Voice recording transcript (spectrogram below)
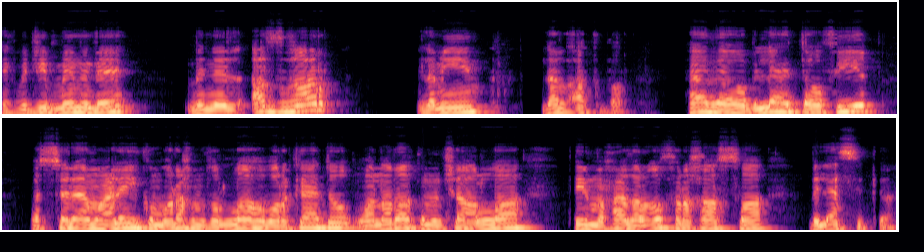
هيك بتجيب من ده من الأصغر لمين؟ للأكبر. هذا وبالله التوفيق. والسلام عليكم ورحمة الله وبركاته. ونراكم إن شاء الله في محاضرة أخرى خاصة بالأس كيو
